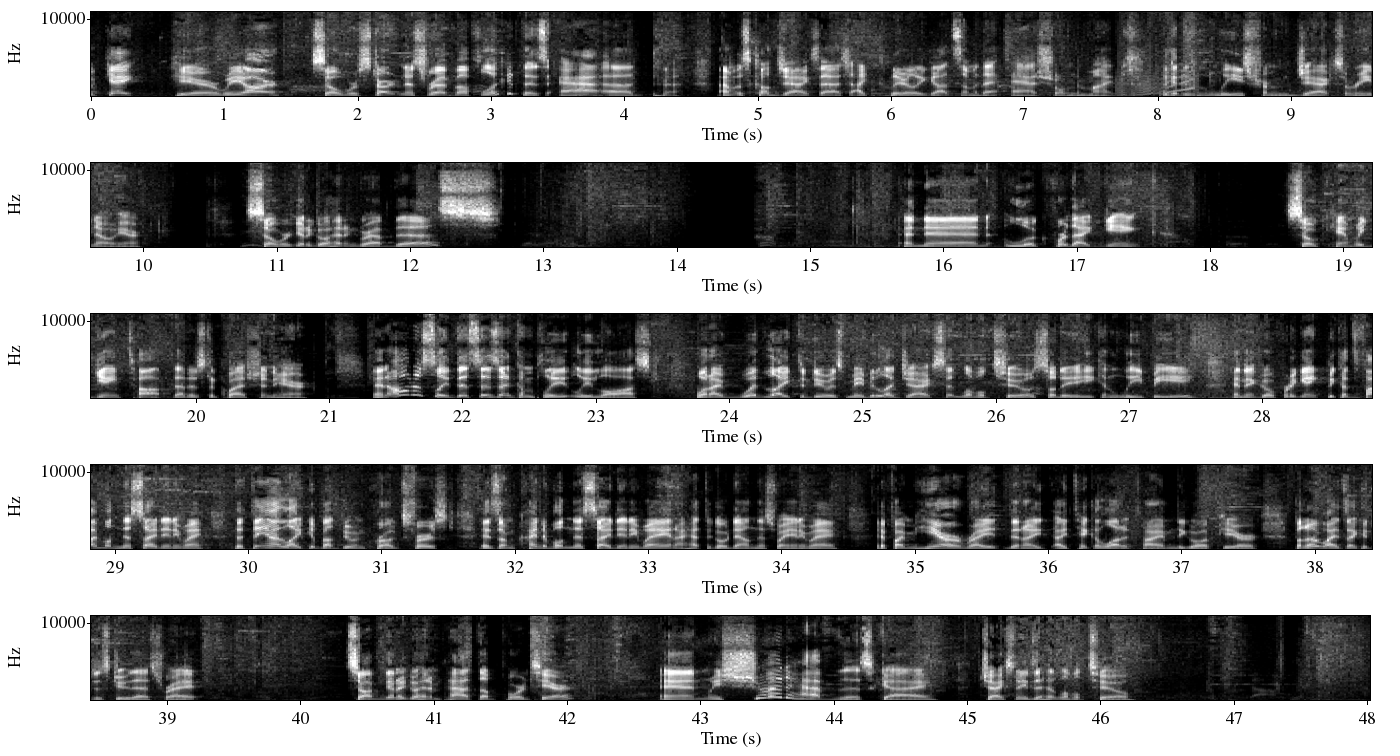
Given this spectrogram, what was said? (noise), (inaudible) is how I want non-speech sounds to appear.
Okay, here we are. So we're starting this red buff. Look at this. Uh, (laughs) I almost called Jax Ash. I clearly got some of that Ash on the mind. Look at this leash from Jax Reno here. So we're going to go ahead and grab this. And then look for that gank. So can we gank top? That is the question here. And honestly, this isn't completely lost. What I would like to do is maybe let Jax hit level 2 so that he can leap E and then go for the gank. Because if I'm on this side anyway, the thing I like about doing Krugs first is I'm kind of on this side anyway, and I have to go down this way anyway. If I'm here, right, then I, I take a lot of time to go up here. But otherwise, I could just do this, right? So I'm going to go ahead and path up towards here. And we should have this guy. Jax needs to hit level 2.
